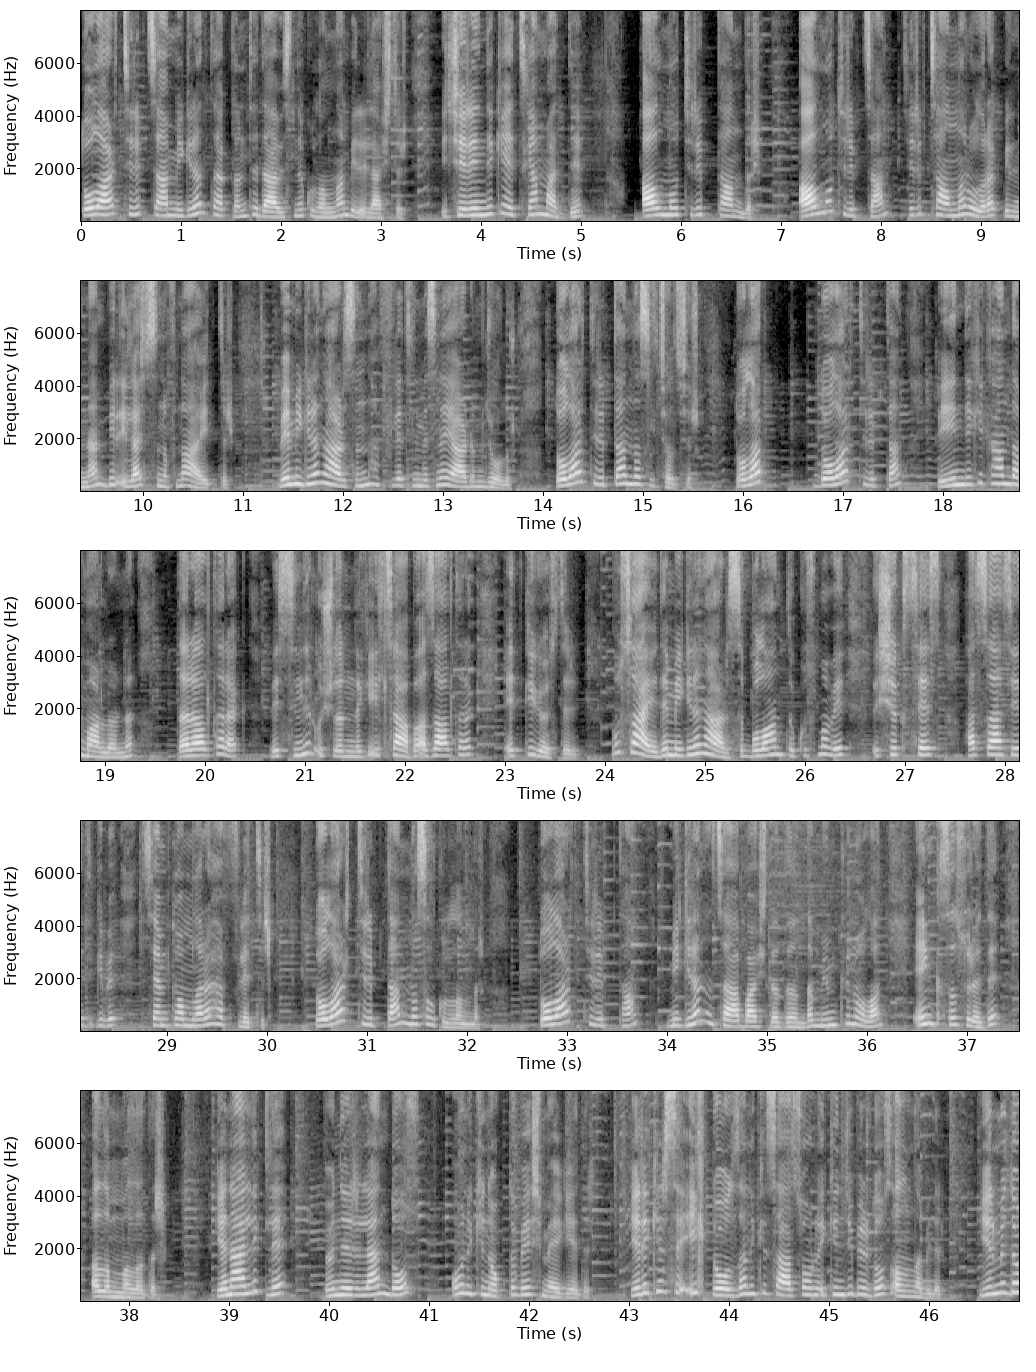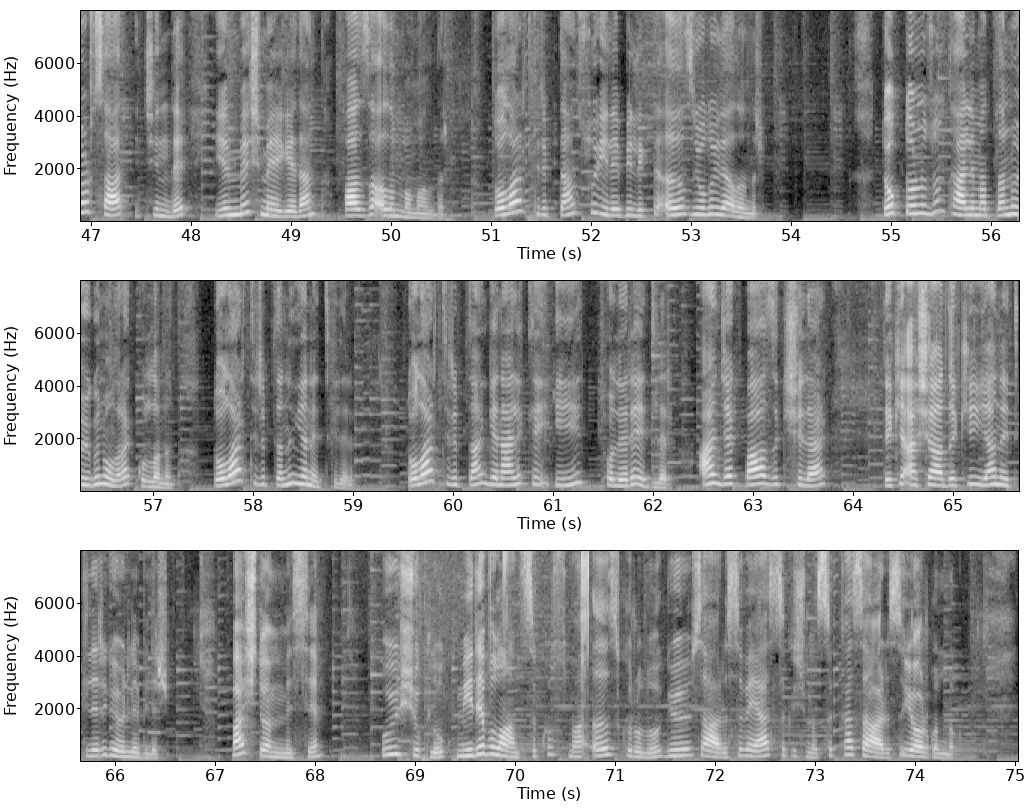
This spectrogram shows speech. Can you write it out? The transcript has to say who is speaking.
Speaker 1: Dolar, triptan migren ataklarının tedavisinde kullanılan bir ilaçtır. İçeriğindeki etken madde almotriptandır. Almotriptan, triptanlar olarak bilinen bir ilaç sınıfına aittir ve migren ağrısının hafifletilmesine yardımcı olur. Dolar triptan nasıl çalışır? Dolar, dolar triptan beyindeki kan damarlarını daraltarak ve sinir uçlarındaki iltihabı azaltarak etki gösterir. Bu sayede migren ağrısı, bulantı, kusma ve ışık, ses, hassasiyeti gibi semptomları hafifletir. Dolar triptan nasıl kullanılır? Dolar triptan migren atağı başladığında mümkün olan en kısa sürede alınmalıdır. Genellikle önerilen doz 12.5 mg'dir. Gerekirse ilk dozdan 2 saat sonra ikinci bir doz alınabilir. 24 saat içinde 25 mg'den fazla alınmamalıdır. Dolar triptan su ile birlikte ağız yoluyla alınır. Doktorunuzun talimatlarına uygun olarak kullanın. Dolar triptanın yan etkileri. Dolar triptan genellikle iyi tolere edilir. Ancak bazı kişilerdeki aşağıdaki yan etkileri görülebilir. Baş dönmesi, uyuşukluk, mide bulantısı, kusma, ağız kuruluğu, göğüs ağrısı veya sıkışması, kas ağrısı, yorgunluk.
